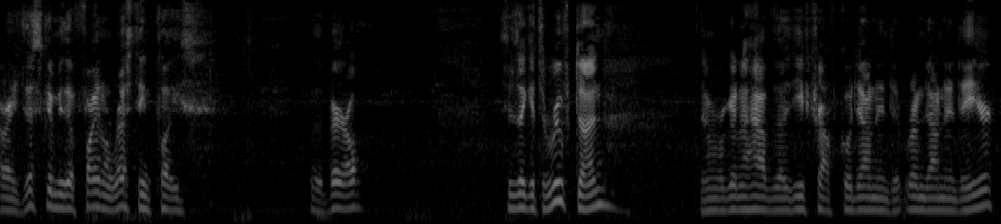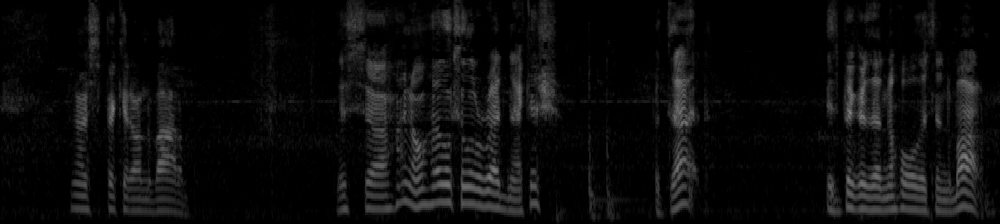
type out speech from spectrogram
All right, this is gonna be the final resting place for the barrel. As soon as I get the roof done, then we're gonna have the eave trough go down into, run down into here, and our spigot on the bottom. This, uh, I know, that looks a little redneckish, but that is bigger than the hole that's in the bottom.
